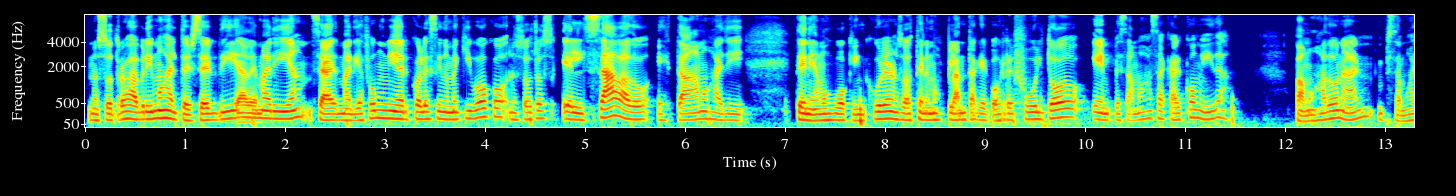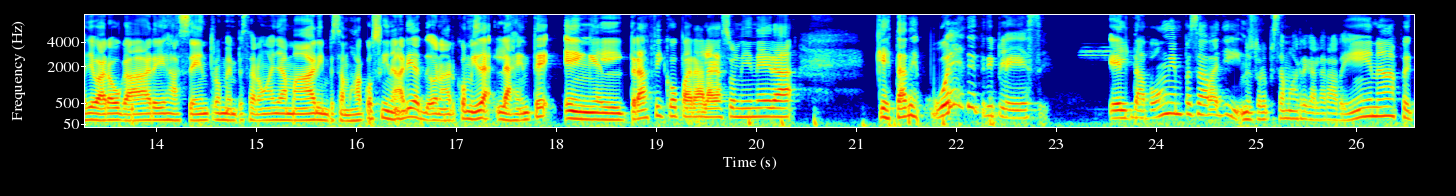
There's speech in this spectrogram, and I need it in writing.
Nosotros abrimos al tercer día de María. O sea, María fue un miércoles, si no me equivoco. Nosotros el sábado estábamos allí. Teníamos walking cooler, nosotros tenemos planta que corre full todo. Empezamos a sacar comida vamos a donar. Empezamos a llevar a hogares, a centros, me empezaron a llamar y empezamos a cocinar y a donar comida. La gente en el tráfico para la gasolinera que está después de Triple S. El tapón empezaba allí. Nosotros empezamos a regalar avenas, pues,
